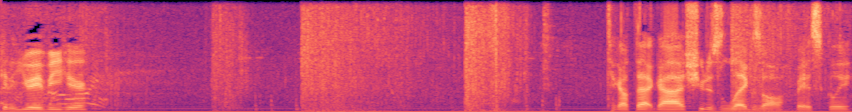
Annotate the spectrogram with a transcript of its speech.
Get a UAV here. Take out that guy, shoot his legs off, basically.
